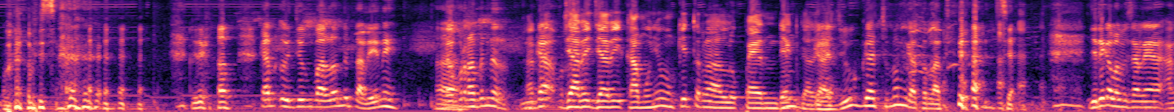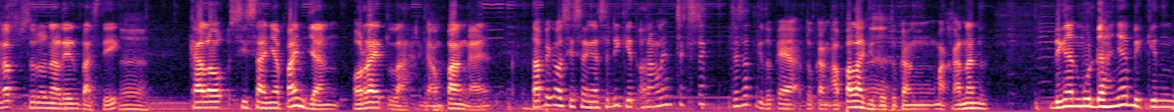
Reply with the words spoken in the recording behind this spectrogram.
Gua nggak bisa. Jadi kalau kan ujung balon tuh tali nih, nggak pernah bener, nggak Karena jari-jari kamunya mungkin terlalu pendek kali Enggak ya. juga, cuma nggak terlatih aja. Jadi kalau misalnya anggap suruh naliin plastik, Eh. kalau sisanya panjang, alright lah, gampang kan. Tapi kalau sisanya sedikit, orang lain cek cek cek gitu kayak tukang apalah gitu, tukang makanan dengan mudahnya bikin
